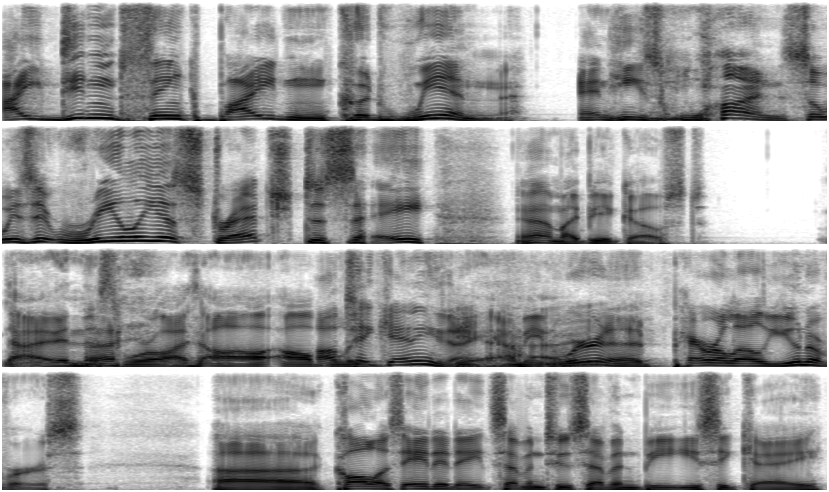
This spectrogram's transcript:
I didn't think Biden could win and he's won. So is it really a stretch to say yeah, it might be a ghost? Uh, in this world, I, I'll, I'll, I'll take anything. Yeah, I mean, we're in a parallel universe. Uh, call us 888-727-BECK.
